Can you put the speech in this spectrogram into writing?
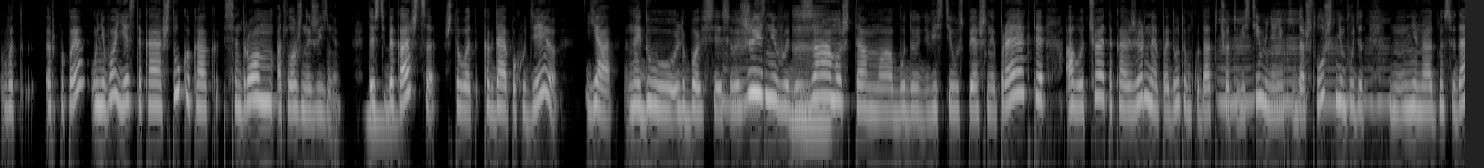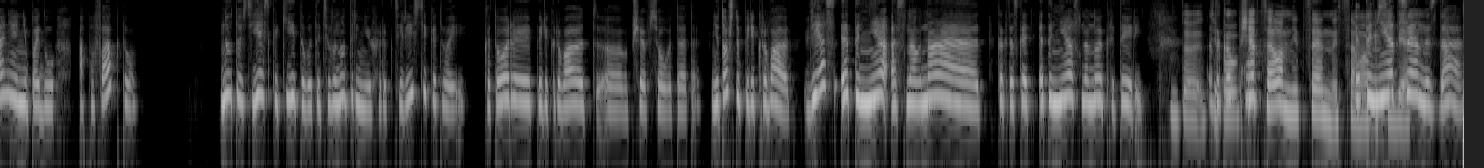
Вот РПП, у него есть такая штука, как синдром отложенной жизни. То есть тебе кажется, что вот когда я похудею, я найду любовь всей своей жизни, выйду Мгм. замуж, там а, буду вести успешные проекты, а вот что я такая жирная, пойду там куда-то что-то вести, меня никто даже слушать не будет, ни на одно свидание не пойду. А по факту, ну, то есть есть какие-то вот эти внутренние характеристики твои, которые перекрывают э, вообще все вот это. Не то, что перекрывают. Вес это не основная, как это сказать, это не основной критерий. Это, Это типа как вообще в целом не ценность сама это по не себе. ценность, да.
